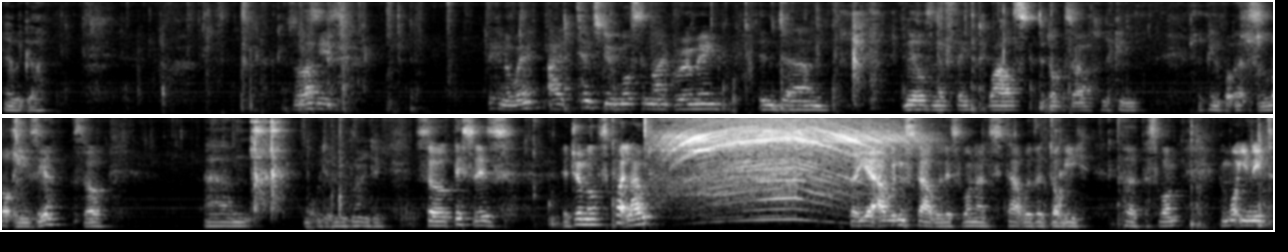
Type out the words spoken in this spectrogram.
there we go. So as he's picking away, I tend to do most of my grooming and um, nails and everything whilst the dogs are licking the peanut butter. It's a lot easier. So um, what we're doing, we're grinding. So this is a Dremel. It's quite loud. So yeah, I wouldn't start with this one, I'd start with a doggy purpose one. And what you need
